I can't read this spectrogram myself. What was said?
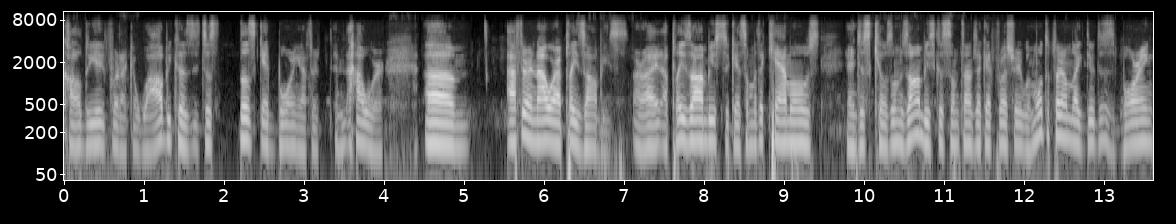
Call of Duty for like a while because it just does get boring after an hour. Um, after an hour, I play zombies. All right, I play zombies to get some of the camos and just kill some zombies because sometimes I get frustrated with multiplayer. I'm like, dude, this is boring.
